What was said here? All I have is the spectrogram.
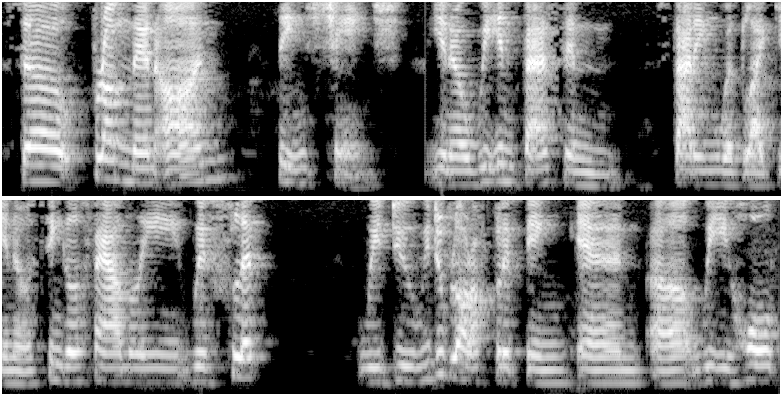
So from then on things change. You know we invest in starting with like you know single family. We flip. We do we do a lot of flipping and uh, we hold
